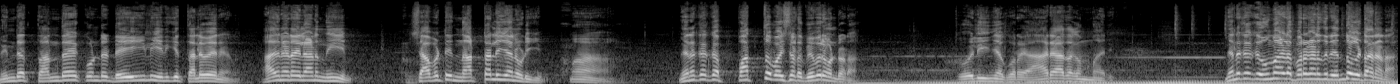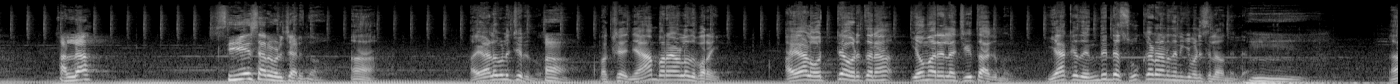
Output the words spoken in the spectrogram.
നിന്റെ തന്തയെ കൊണ്ട് ഡെയിലി എനിക്ക് തലവേദനയാണ്. അതിനിടയിലാണ് നീയും. ചവിട്ടി നട്ടൽ ഞാൻ ഒടിക്കും. ആ. നിനക്കൊക്കെ പത്ത് പൈസയുടെ വിവരം ഉണ്ടോടാ. തൊലിഞ്ഞ കുറെ ആരാധകന്മാര്. നിനക്കൊക്കെ ഉമ്മയുടെ പ്രകടനത്തിന് എന്തോ കിട്ടാനാടാ? അല്ല സി എ സാർ വിളിച്ചായിരുന്നോ? ആ. അയാൾ വിളിച്ചിരുന്നു. പക്ഷെ പക്ഷേ ഞാൻ പറയാനുള്ളത് പറയും. അയാൾ ഒറ്റ ഒരുത്തനാ യുവമാരെല്ലാം ചീത്താക്കുന്നത്. ഇയാൾക്കിത് എന്തിന്റെ സൂക്കടാണെന്ന് എനിക്ക് മനസ്സിലാവുന്നില്ല. ആ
